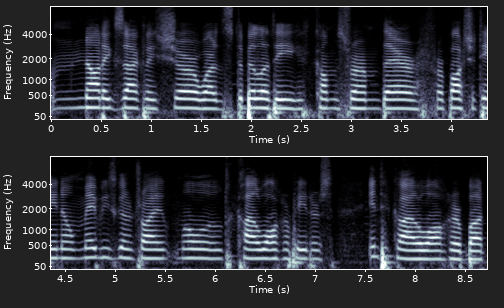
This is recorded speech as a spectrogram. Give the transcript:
I'm not exactly sure where the stability comes from there for Pochettino. Maybe he's going to try mold Kyle Walker Peters into Kyle Walker, but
